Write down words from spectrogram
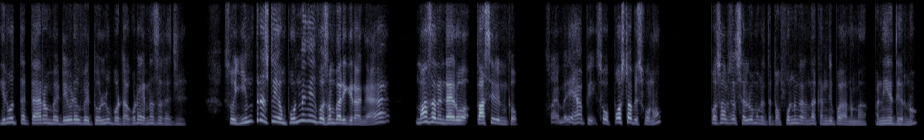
இருபத்தெட்டாயிரம் பை டிவைட் பை தொல்லு போட்டால் கூட என்ன சார் ஆச்சு? ஸோ இன்ட்ரெஸ்ட் என் பொண்ணுங்க இப்போ சம்பாதிக்கிறாங்க. மாதம் ரெண்டாயிரரூவா passive income so I'm very happy so post office போகணும் போஸ்ட் ஆஃபீஸில் செல்வமகள் திட்டம் பொண்ணுங்க இருந்தால் கண்டிப்பாக நம்ம பண்ணியே தீரணும்.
